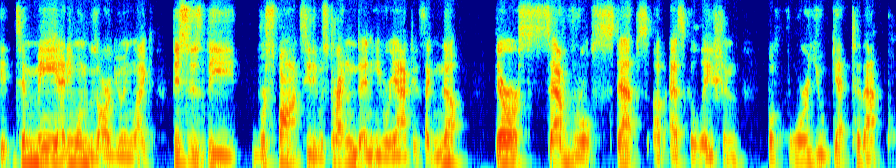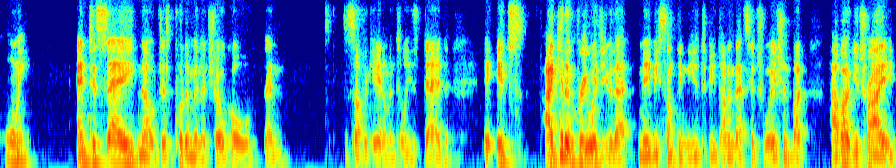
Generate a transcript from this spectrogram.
it to me, anyone who's arguing like this is the response, he was threatened and he reacted. It's like, no, there are several steps of escalation before you get to that point. And to say, no, just put him in a chokehold and suffocate him until he's dead. It's, I can agree with you that maybe something needed to be done in that situation, but how about you try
